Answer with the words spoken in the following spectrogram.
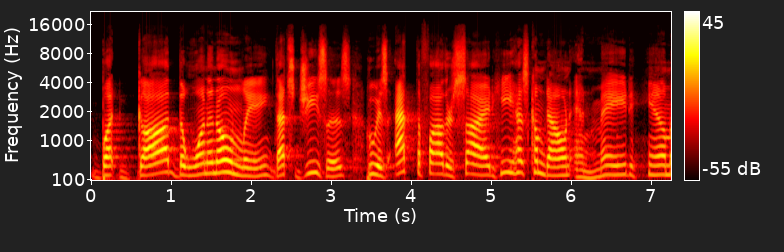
But God, the one and only, that's Jesus, who is at the Father's side, he has come down and made him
